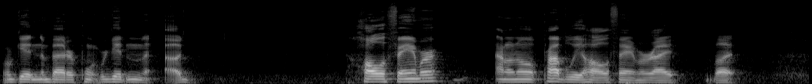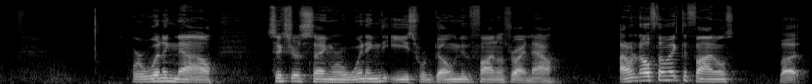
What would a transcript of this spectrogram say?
We're getting a better point. We're getting a Hall of Famer. I don't know, probably a Hall of Famer, right? But we're winning now. Sixers saying we're winning the East. We're going to the finals right now. I don't know if they'll make the finals, but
